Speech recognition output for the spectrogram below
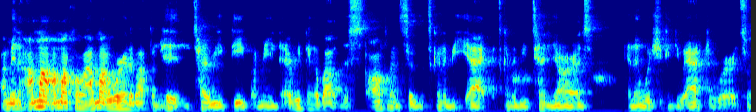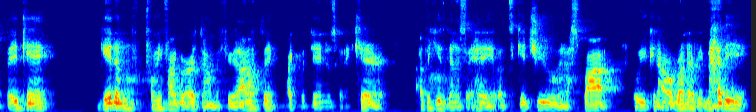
I mean, I'm not, I'm not, I'm not worried about them hitting Tyreek deep. I mean, everything about this offense says it's going to be YAC. It's going to be 10 yards and then what you can do afterwards. So if they can't get him 25 yards down the field, I don't think Mike McDaniel's going to care. I think he's going to say, hey, let's get you in a spot where you can outrun everybody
